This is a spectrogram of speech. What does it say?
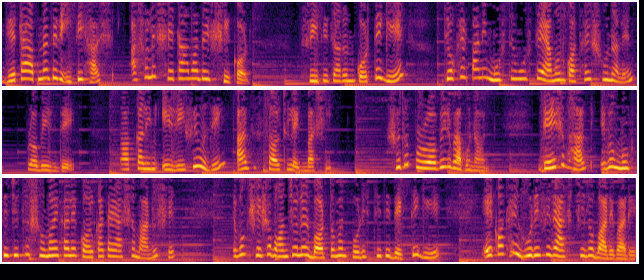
যেটা আপনাদের ইতিহাস, আসলে সেটা আমাদের শিকড়। স্মৃতিচারণ করতে গিয়ে চোখের পানি মুছতে মুছতে এমন কথাই শুনালেন প্রবীর দে। তৎকালীন এই রিফিউজি আজ সল্টলেকবাসী শুধু প্রবীর বাবু নন, দেশভাগ এবং মুক্তিযুদ্ধের সময়কালে কলকাতায় আসা মানুষের এবং সেসব অঞ্চলের বর্তমান পরিস্থিতি দেখতে গিয়ে এ কথাই ঘুরে ফিরে আসছিল বারে বারে।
